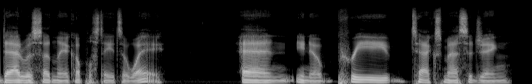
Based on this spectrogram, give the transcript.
dad was suddenly a couple states away. And you know pre text messaging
